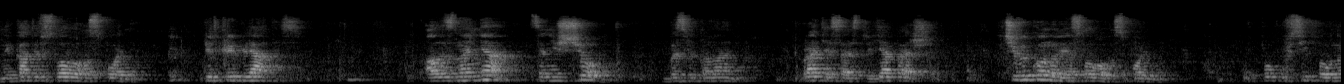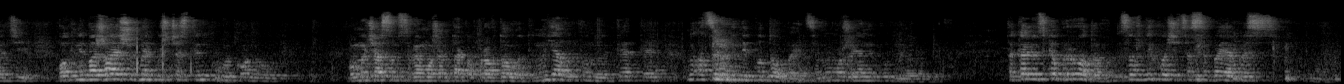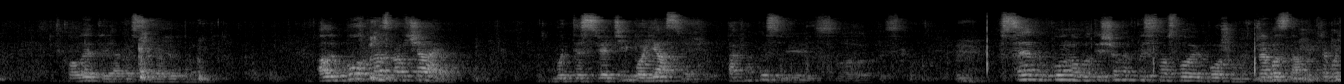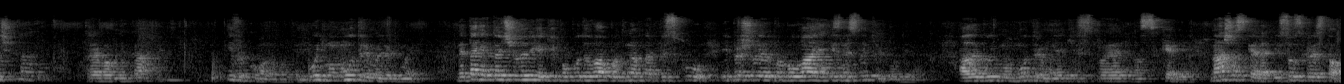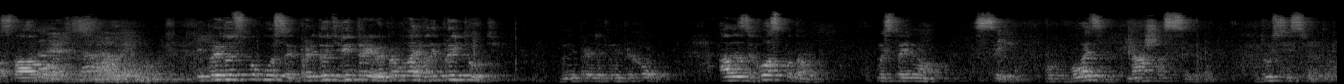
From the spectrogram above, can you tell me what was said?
вникати в Слово Господнє, підкріплятись. Але знання це ніщо без виконання. Браття і сестри, я перший. Чи виконую я Слово Господнє у, всій повноті? Бог не бажає, щоб ми якусь частинку виконували. Бо ми часом себе можемо так оправдовувати, ну я виконую те, те, ну а це мені не подобається, ну може я не буду його робити. Така людська природа, завжди хочеться себе якось підхвалити, якось себе виправити. Але Бог нас навчає будьте святі, бо я святий. Так написано. Все виконувати, що написано в Слові Божому. Треба знати, треба читати, треба вникати і виконувати. Будьмо мудрими людьми. Не так, як той чоловік, який побудував будинок на піску і прийшли випробування і знесли той будинок. Але будьмо мудрими, які стоять на скелі. Наша скеля Ісус Христос. Слава Богу! І прийдуть спокуси, прийдуть вітри, випробування, вони прийдуть. Вони прийдуть, вони приходять. Але з Господом ми стоїмо сильно. В Бозі наша сила, в Дусі Святому.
